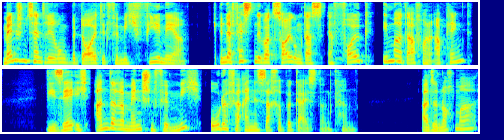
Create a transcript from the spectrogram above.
Menschenzentrierung bedeutet für mich viel mehr. Ich bin der festen Überzeugung, dass Erfolg immer davon abhängt, wie sehr ich andere Menschen für mich oder für eine Sache begeistern kann. Also nochmal,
